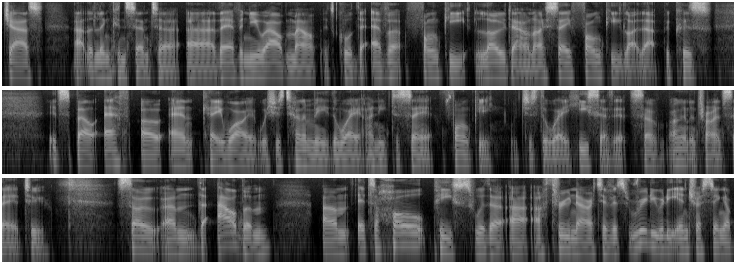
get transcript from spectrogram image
jazz at the Lincoln Center. Uh, they have a new album out. It's called The Ever Funky Lowdown. I say funky like that because it's spelled F O N K Y, which is telling me the way I need to say it. Funky, which is the way he says it. So I'm going to try and say it too. So um, the album. Um, it's a whole piece with a, a, a, through narrative. It's really, really interesting. I'm,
